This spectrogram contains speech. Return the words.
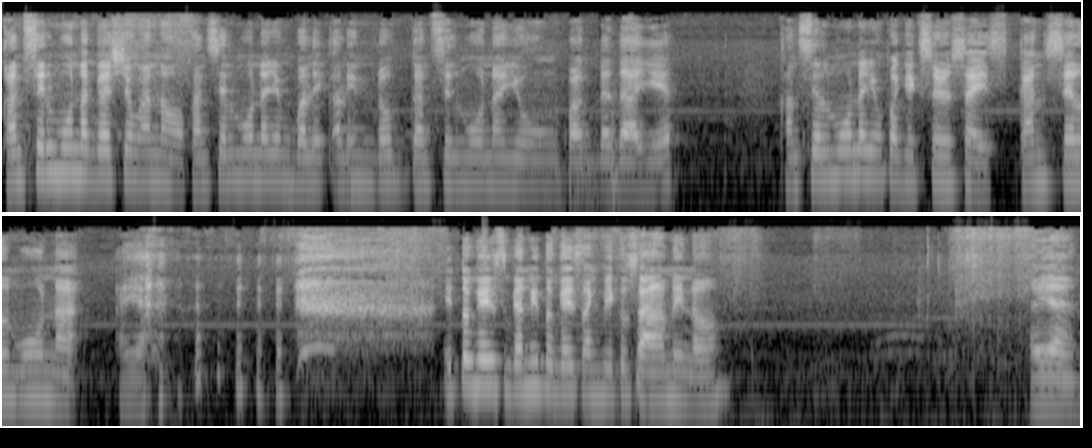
Cancel muna guys yung ano, cancel muna yung balik alindog, cancel muna yung pagda-diet. Cancel muna yung pag-exercise. Cancel muna. Ayan. Ito guys, ganito guys ang biko sa amin, oh. Ayan.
